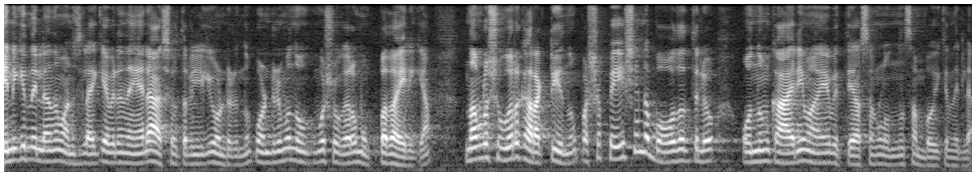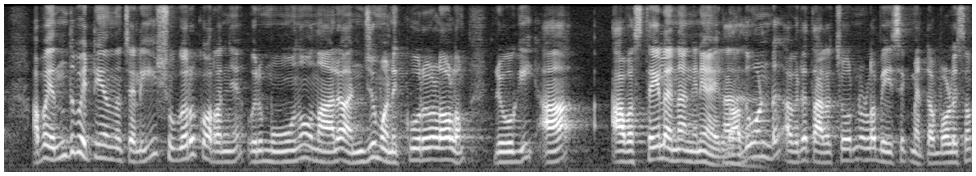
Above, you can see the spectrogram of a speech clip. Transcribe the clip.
എനിക്കുന്നില്ല എന്ന് മനസ്സിലാക്കി അവർ നേരെ ആശുപത്രിയിലേക്ക് കൊണ്ടുവരുന്നു. കൊണ്ടുവരുമ്പോൾ നോക്കുമ്പോൾ ഷുഗർ മുപ്പതായിരിക്കാം. നമ്മൾ ഷുഗർ കറക്റ്റ് ചെയ്യുന്നു. പക്ഷേ പേഷ്യന്റെ ബോധത്തിലോ ഒന്നും കാര്യമായ വ്യത്യാസങ്ങളൊന്നും സംഭവിക്കുന്നില്ല. അപ്പോൾ എന്ത് പറ്റിയെന്ന് വെച്ചാൽ ഈ ഷുഗർ കുറഞ്ഞ് ഒരു മൂന്നോ നാലോ അഞ്ചു മണിക്കൂറുകളോളം രോഗി ആ അവസ്ഥയിൽ തന്നെ അങ്ങനെയായിരുന്നു. അതുകൊണ്ട് അവരുടെ തലച്ചോറിനുള്ള ബേസിക് മെറ്റബോളിസം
